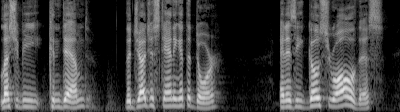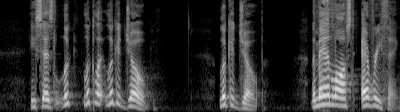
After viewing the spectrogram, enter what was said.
lest you be condemned. The judge is standing at the door. And as he goes through all of this, he says, Look, look, look at Job. Look at Job. The man lost everything.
